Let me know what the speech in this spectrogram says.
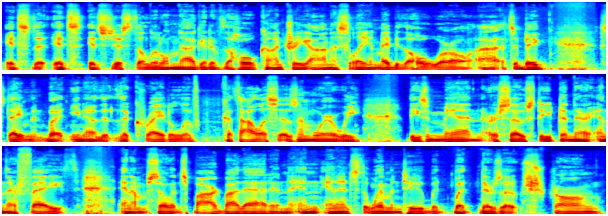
it's the it's it's just a little nugget of the whole country, honestly, and maybe the whole world. Uh, it's a big statement, but you know, the, the cradle of Catholicism, where we these men are so steeped in their in their faith, and I'm so inspired by that, and and, and it's the women too. But but there's a strong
